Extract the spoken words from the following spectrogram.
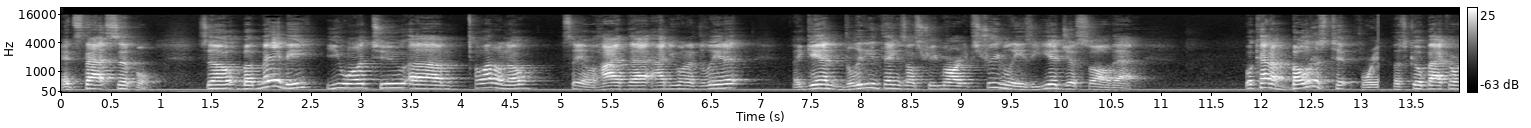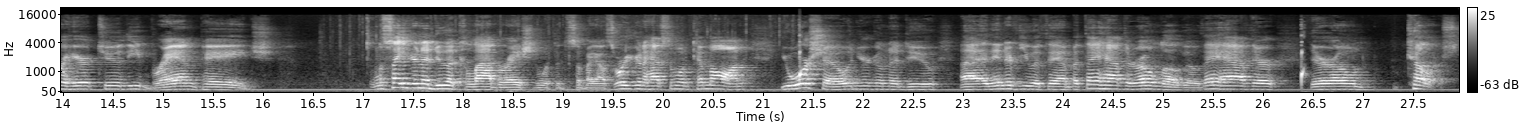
It's that simple. So, but maybe you want to, um, oh, I don't know, say I'll hide that. How do you want to delete it? Again, deleting things on StreamYard, extremely easy. You just saw that. What kind of bonus tip for you? Let's go back over here to the brand page. Let's say you're going to do a collaboration with somebody else, or you're going to have someone come on your show and you're going to do uh, an interview with them, but they have their own logo. They have their their own colors.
